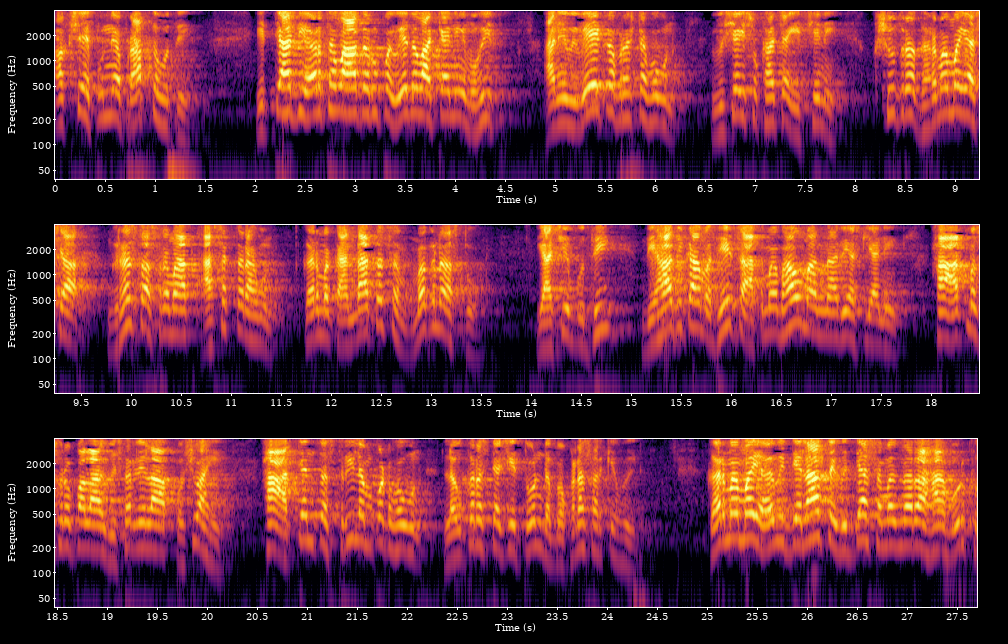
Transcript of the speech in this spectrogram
अक्षय पुण्य प्राप्त होते. इत्यादी अर्थवाद रूप वेदवाक्याने मोहित आणि विवेक भ्रष्ट होऊन विषय सुखाच्या इच्छेने क्षुद्र धर्ममय अशा ग्रहस्थाश्रमात आसक्त राहून कर्मकांडातच मग्न असतो. याची बुद्धी देहादिकामध्येच आत्मभाव मानणारी असल्याने हा आत्मस्वरूपाला विसरलेला पशु आहे. हा अत्यंत स्त्रीलंपट होऊन लवकरच त्याचे तोंड बोकडासारखे होईल. कर्ममय अविद्येलाच विद्या समजणारा हा मूर्ख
